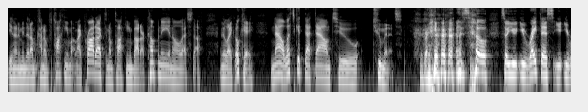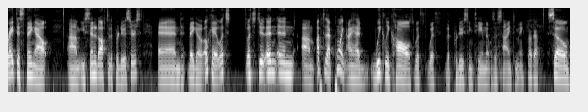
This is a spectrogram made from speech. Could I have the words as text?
You know what I mean? That I'm kind of talking about my product and I'm talking about our company and all that stuff. And they're like, okay, now let's get that down to two minutes, right? and so, so you you write this you, you write this thing out, um, you send it off to the producers, and they go, okay, let's let's do. And and um, up to that point, I had weekly calls with with the producing team that was assigned to me. Okay. So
